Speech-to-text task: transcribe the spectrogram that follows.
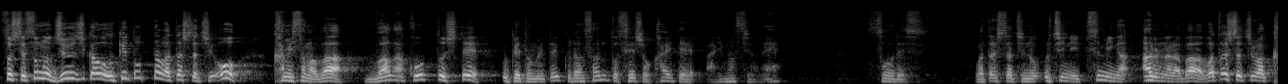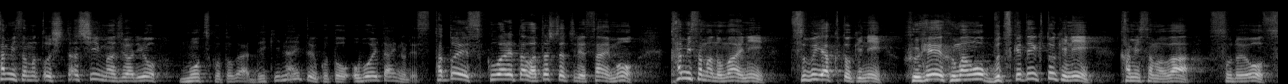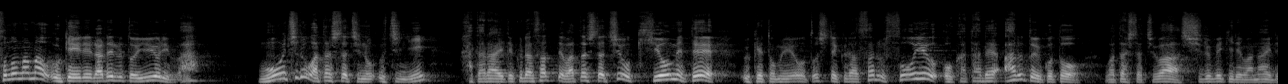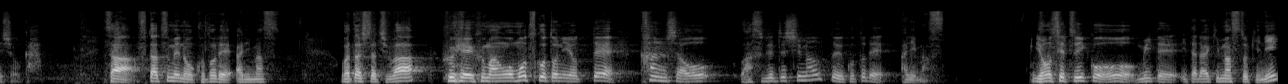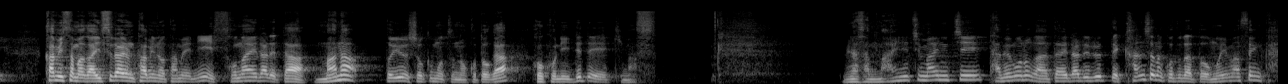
そしてその十字架を受け取った私たちを神様は我が子として受け止めてくださると聖書書いてありますよね。そうです。私たちのうちに罪があるならば私たちは神様と親しい交わりを持つことができないということを覚えたいのです。たとえ救われた私たちでさえも神様の前につぶやく時に不平不満をぶつけていく時に神様はそれをそのまま受け入れられるというよりはもう一度私たちのうちに働いてくださって私たちを清めて受け止めようとしてくださるそういうお方であるということを私たちは知るべきではないでしょうか。さあ2つ目のことであります。私たちは不平不満を持つことによって感謝を忘れてしまうということであります。4節以降を見ていただきます時に神様がイスラエルの民のために備えられたマナという食物のことがここに出てきます。皆さん毎日毎日食べ物が与えられるって感謝なことだと思いませんか？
